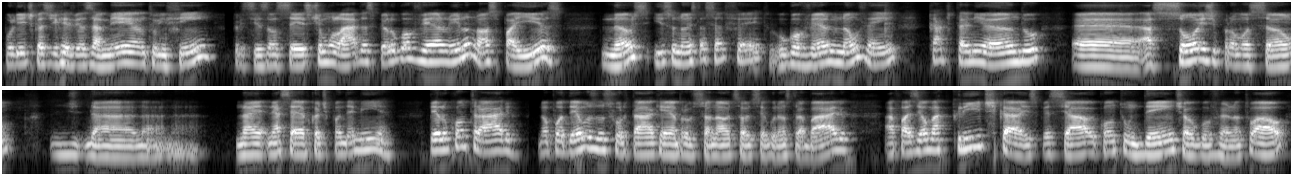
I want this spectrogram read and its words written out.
políticas de revezamento, enfim, precisam ser estimuladas pelo governo. E no nosso país, não, isso não está sendo feito. O governo não vem capitaneando é, ações de promoção de, na, na, na, nessa época de pandemia. Pelo contrário, não podemos nos furtar, quem é profissional de saúde e segurança do trabalho, a fazer uma crítica especial e contundente ao governo atual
